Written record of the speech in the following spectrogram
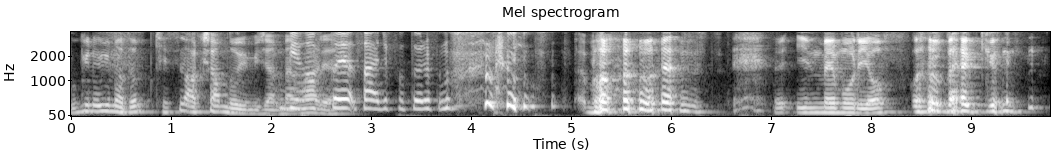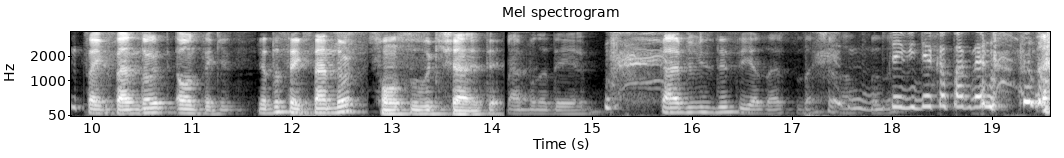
Bugün uyumadım. Kesin akşam da uyumayacağım ben bir haftaya sadece fotoğrafını ya. In memory of Berkün 84 18 ya da 84 sonsuzluk işareti. Ben buna değilim. Kalbimizdesin yazarsın aşağı altına. şey video kapaklarının altında.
